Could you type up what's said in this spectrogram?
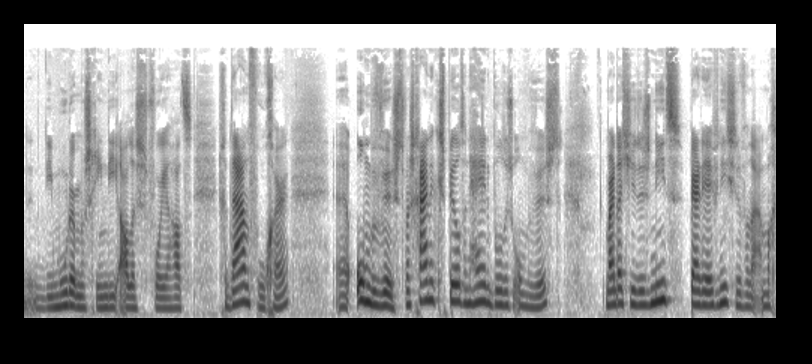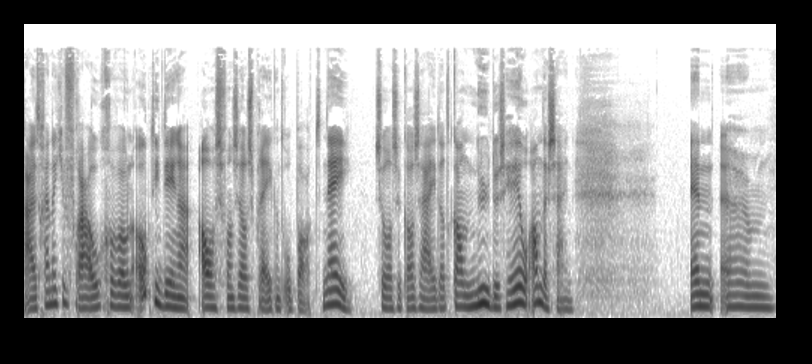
de, die moeder misschien die alles voor je had gedaan vroeger. onbewust. Waarschijnlijk speelt een heleboel dus onbewust. Maar dat je dus niet per definitie ervan mag uitgaan dat je vrouw gewoon ook die dingen als vanzelfsprekend oppakt. Nee, zoals ik al zei, dat kan nu dus heel anders zijn. En um,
